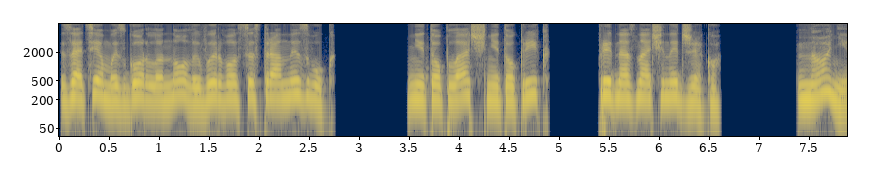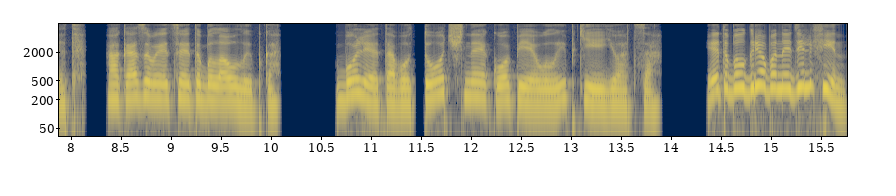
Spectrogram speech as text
Затем из горла Нолы вырвался странный звук. Не то плач, не то крик, предназначенный Джеку. Но нет, оказывается, это была улыбка. Более того, точная копия улыбки ее отца. Это был грёбаный дельфин!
